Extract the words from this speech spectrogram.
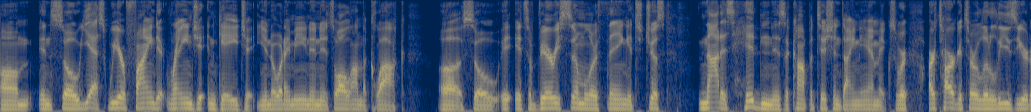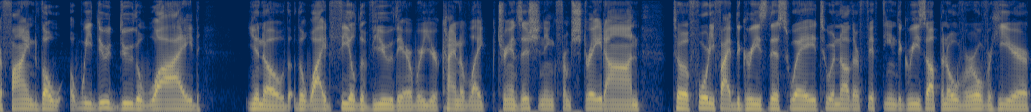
Um, and so yes, we are find it, range it, engage it. You know what I mean? And it's all on the clock. Uh, so it, it's a very similar thing. It's just not as hidden as a competition dynamics where our targets are a little easier to find though we do do the wide you know the, the, wide field of view there where you're kind of like transitioning from straight on to 45 degrees this way to another 15 degrees up and over over here.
